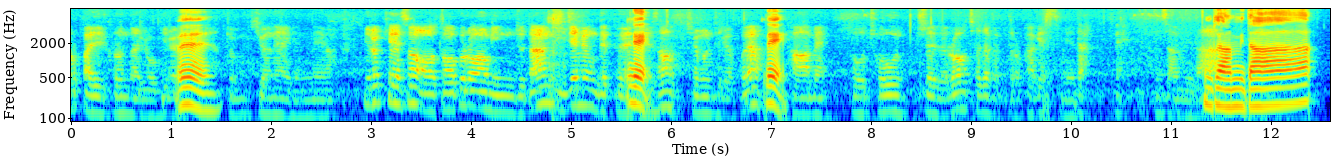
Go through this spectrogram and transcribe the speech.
아, 하루빨리 그런 날이 오기를 네. 좀 기원해야겠네요. 이렇게 해서 어, 더불어민주당 이재명 대표에 네. 대해서 질문 드렸고요. 네. 다음에 더 좋은 주제들로 찾아뵙도록 하겠습니다. 네, 감사합니다. 감사합니다.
